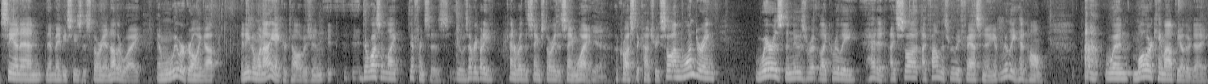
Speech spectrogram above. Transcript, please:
CNN that maybe sees the story another way. And when we were growing up, and even when I anchored television, it, it, there wasn't like differences. It was everybody kind of read the same story the same way Yeah. across the country. So I'm wondering, where is the news re- like really headed? I saw, I found this really fascinating. It really hit home. when Mueller came out the other day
